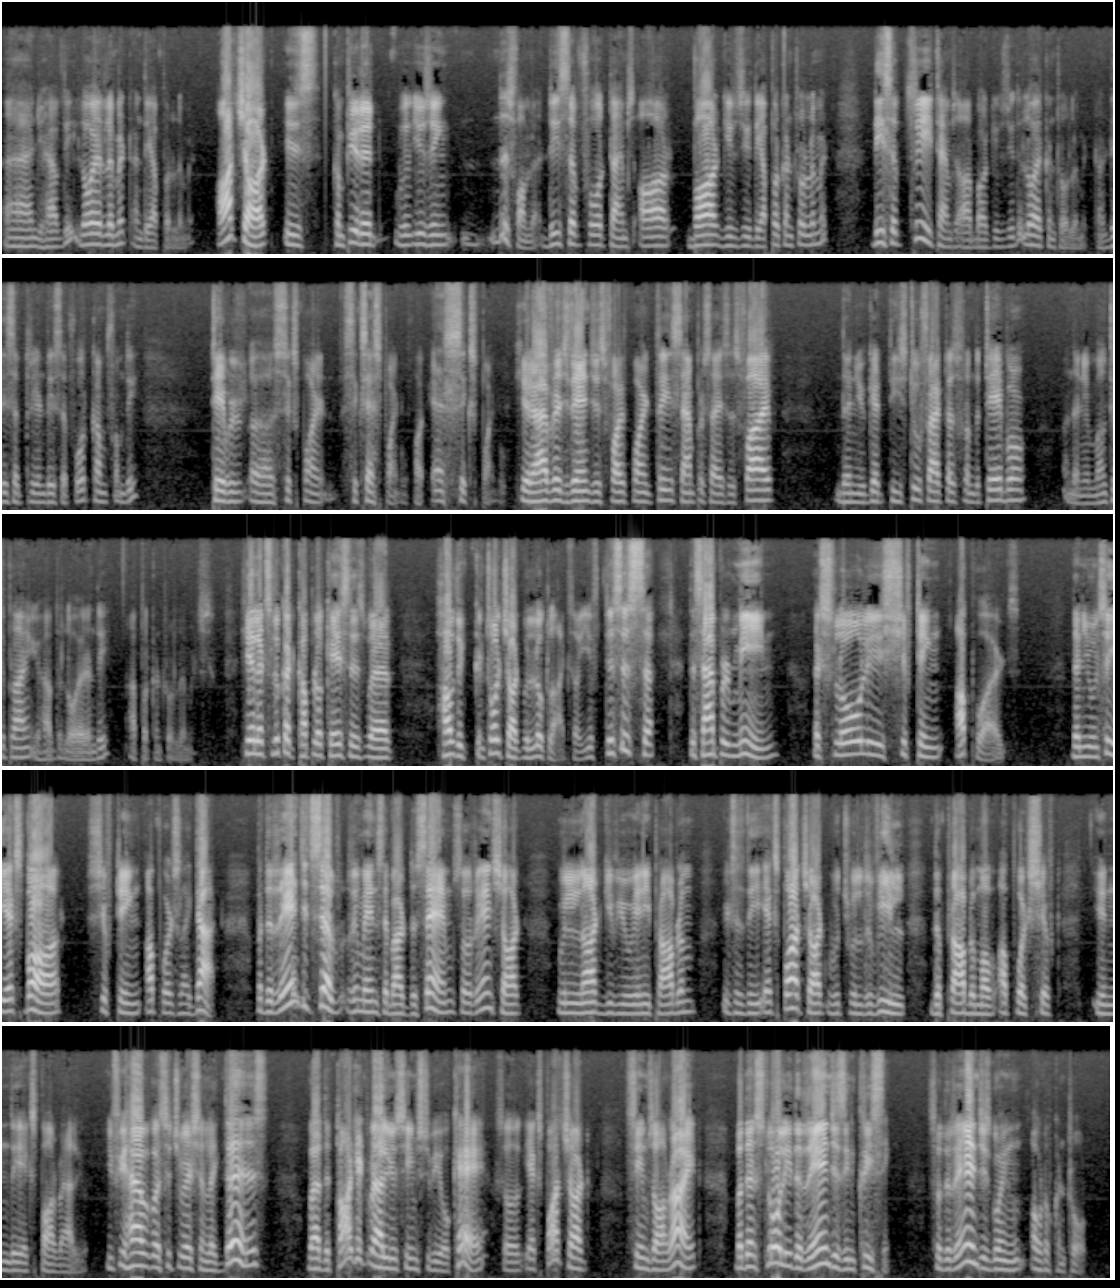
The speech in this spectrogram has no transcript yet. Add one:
and you have the lower limit and the upper limit. R chart is computed using this formula. D sub 4 times r bar gives you the upper control limit. D sub 3 times r bar gives you the lower control limit. Now d sub 3 and d sub 4 come from the table uh, 6.6s point or s6 point. Here average range is 5.3 sample size is 5 then you get these two factors from the table and then you multiply you have the lower and the upper control limits. Here let's look at a couple of cases where how the control chart will look like. So if this is uh, the sample mean that slowly is shifting upwards, then you will see X bar shifting upwards like that. But the range itself remains about the same, so range chart will not give you any problem. It is the X bar chart which will reveal the problem of upward shift in the X bar value. If you have a situation like this, where the target value seems to be okay, so the X bar chart seems all right, but then slowly the range is increasing. So the range is going out of control.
